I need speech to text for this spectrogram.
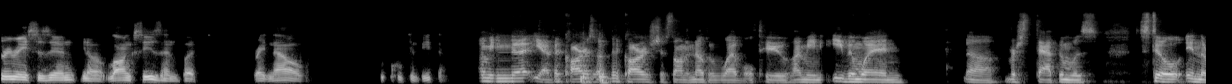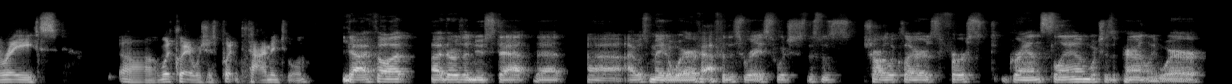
Three races in, you know, long season, but right now, who, who can beat them? I mean, uh, yeah, the cars the car is just on another level too. I mean, even when uh, Verstappen was still in the race, uh, Leclerc was just putting time into him. Yeah, I thought uh, there was a new stat that uh, I was made aware of after this race, which this was Charles Leclerc's first Grand Slam, which is apparently where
